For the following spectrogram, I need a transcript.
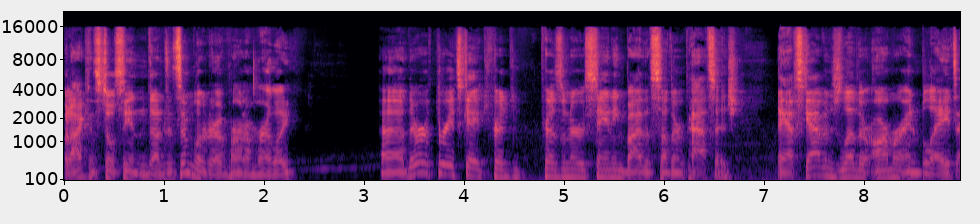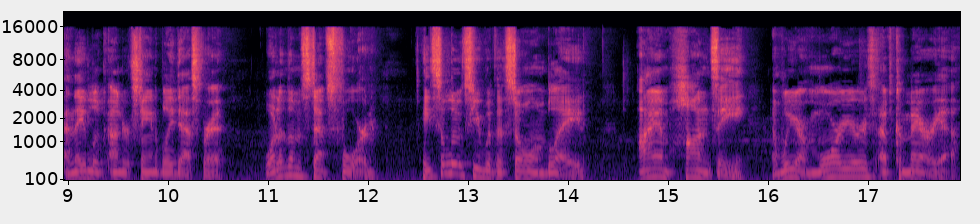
But I can still see in the dungeon, similar to Avernum, really. Uh, there are three escaped pri prisoners standing by the southern passage. They have scavenged leather armor and blades, and they look understandably desperate. One of them steps forward. He salutes you with a stolen blade. I am Hanzi, and we are warriors of Chimeria.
